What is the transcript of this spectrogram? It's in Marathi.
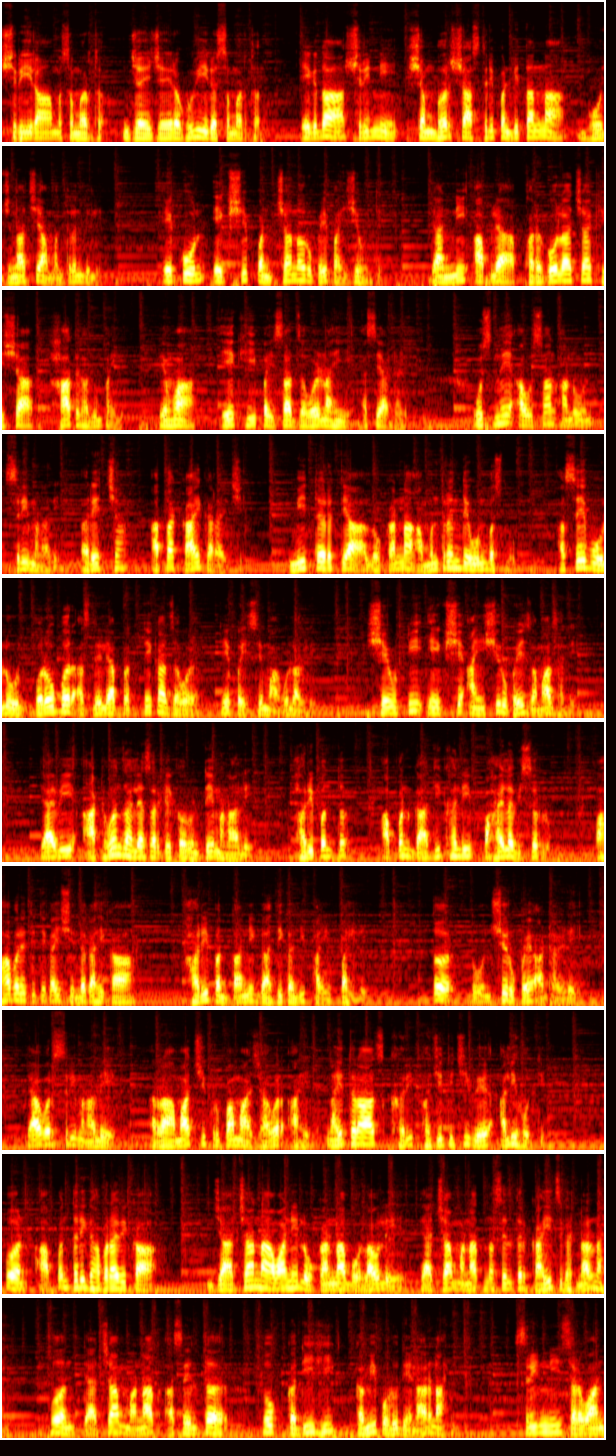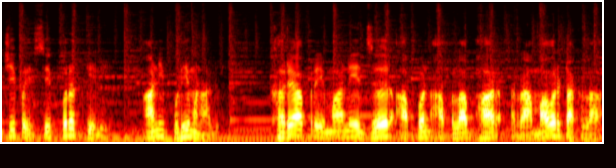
श्रीराम समर्थ जय जय रघुवीर समर्थ. एकदा श्रींनी शंभर शास्त्री पंडितांना भोजनाचे आमंत्रण दिले. एकूण एकशे पंच्याण्णव रुपये पाहिजे होते. त्यांनी आपल्या फरगोलाच्या खिशात हात घालून पाहिले. तेव्हा एकही पैसा जवळ नाही असे आढळले. उसने अवसान आणून श्री म्हणाले अरेच्छा आता काय करायचे? मी तर त्या लोकांना आमंत्रण देऊन बसलो. असे बोलून बरोबर असलेल्या प्रत्येकाजवळ ते पैसे मागू लागले. शेवटी एकशे ऐंशी रुपये जमा झाले. त्यावेळी आठवण झाल्यासारखे करून ते म्हणाले हरिपंत आपण गादीखाली पाहायला विसरलो. पहा बरे तिथे काही शिल्लक आहे का? हरिपंतांनी गादीखाली पाहि पाहिले. तर दोनशे रुपये आढळले. त्यावर श्री म्हणाले रामाची कृपा माझ्यावर आहे. नाहीतर आज खरी फजितीची वेळ आली होती. पण आपण तरी घाबरावे का? ज्याच्या नावाने लोकांना बोलावले त्याच्या मनात नसेल तर काहीच घडणार नाही. पण त्याच्या मनात असेल तर तो कधीही कमी पडू देणार नाही. श्रींनी सर्वांचे पैसे परत केले आणि पुढे म्हणाले खऱ्या प्रेमाने जर आपण आपला भार रामावर टाकला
